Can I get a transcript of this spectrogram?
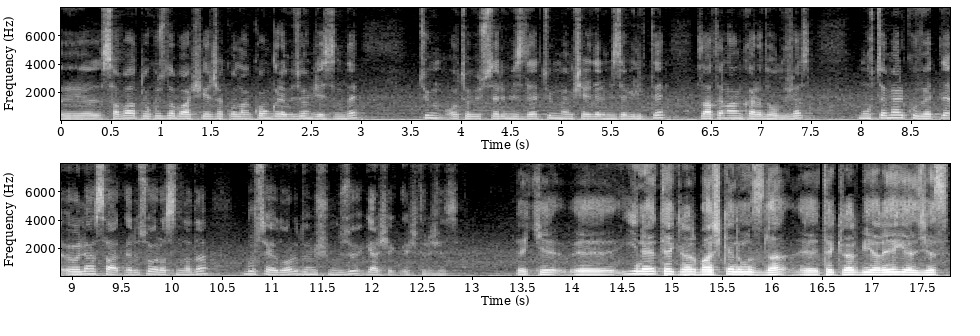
e, sabah 9'da başlayacak olan kongremiz öncesinde tüm otobüslerimizle, tüm hemşehrilerimizle birlikte zaten Ankara'da olacağız. Muhtemel kuvvetle öğlen saatleri sonrasında da Bursa'ya doğru dönüşümüzü gerçekleştireceğiz. Peki e, yine tekrar başkanımızla e, tekrar bir araya geleceğiz.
